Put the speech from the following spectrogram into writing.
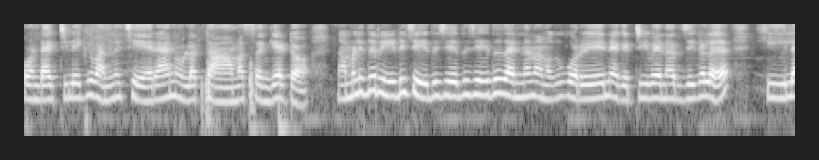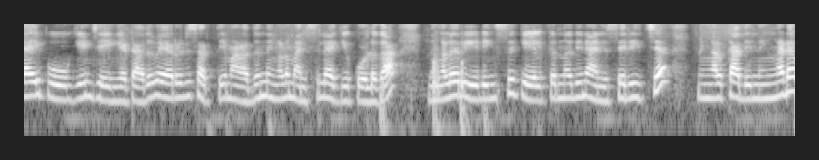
കോണ്ടാക്റ്റിലേക്ക് വന്ന് ചേരാനുള്ള താമസം കേട്ടോ. നമ്മളിത് റീഡ് ചെയ്ത് ചെയ്ത് ചെയ്ത് തന്നെ നമുക്ക് കുറേ നെഗറ്റീവ് എനർജികൾ ഹീലായി പോവുകയും ചെയ്യും കേട്ടോ. അത് വേറൊരു സത്യമാണ്. അത് നിങ്ങൾ മനസ്സിലാക്കിക്കൊള്ളുക. നിങ്ങൾ റീഡിങ്സ് കേൾക്കുന്നതിനനുസരിച്ച് നിങ്ങൾക്കത് നിങ്ങളുടെ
